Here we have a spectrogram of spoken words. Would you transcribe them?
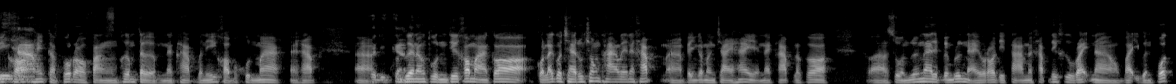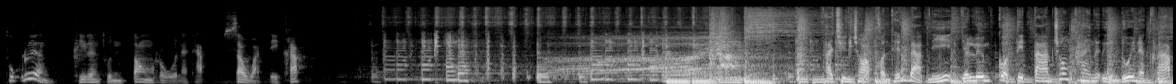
วิเคราะห์ให้กับพวกเราฟังเพิ่มเติมนะครับ วันนี้ขอบพระคุณมากนะครับเพื่อนนักทุนที่เข้ามาก็กดไลค์กดแชร์ทุกช่องทางเลยนะครับเป็นกำลังใจให้นะครับ แล้วก็ส่วนเรื่องน่าจะเป็นเรื่องไหนรอติดตามนะครับ นี่คือ right now บายอีเวนพศทุกเรื่องที่เรื่องทุนต้องรู้นะครับ สวัสดีครับ ถ้าชื่นชอบคอนเทนต์แบบนี้อย่าลืมกดติดตามช่องทางอื่นๆด้วยนะครับ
